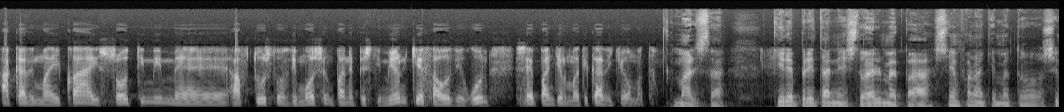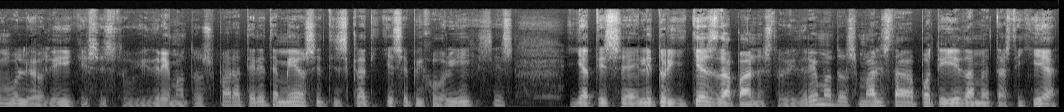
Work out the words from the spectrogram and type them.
ακαδημαϊκά ισότιμοι με αυτούς των δημόσιων πανεπιστημίων και θα οδηγούν σε επαγγελματικά δικαιώματα. Μάλιστα. Κύριε Πρίτανη, στο ΕΛΜΕΠΑ, σύμφωνα και με το Συμβούλιο Διοίκησης του Ιδρύματος, παρατηρείται μείωση της κρατικής επιχορήγησης για τις ε, λειτουργικές δαπάνες του Ιδρύματος. Μάλιστα, από ό,τι είδαμε τα στοιχεία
